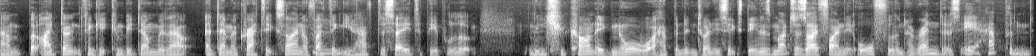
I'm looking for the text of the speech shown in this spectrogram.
um, but I don't think it can be done without a democratic sign off. Mm. I think you have to say to people, look, you can't ignore what happened in 2016. As much as I find it awful and horrendous, it happened.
